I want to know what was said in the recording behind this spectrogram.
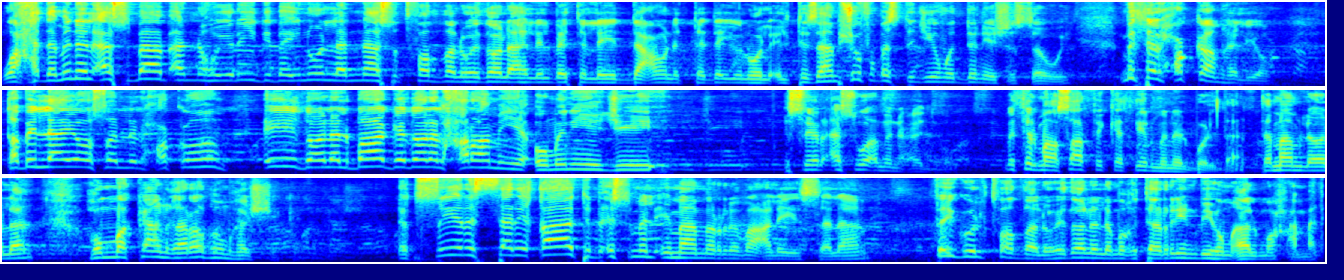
واحدة من الأسباب أنه يريد يبينون للناس تفضلوا هذول أهل البيت اللي يدعون التدين والالتزام. شوفوا بس تجيهم الدنيا شو تسوي. مثل حكام هاليوم. قبل لا يوصل للحكم. إي ذول الباقي ذول الحرامية. ومن يجي؟ يصير أسوأ من عندهم مثل ما صار في كثير من البلدان. تمام لولا؟ هم كان غرضهم هالشكل. تصير السرقات باسم الإمام الرضا عليه السلام. فيقول تفضلوا هذول اللي مغترين بهم آل محمد.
